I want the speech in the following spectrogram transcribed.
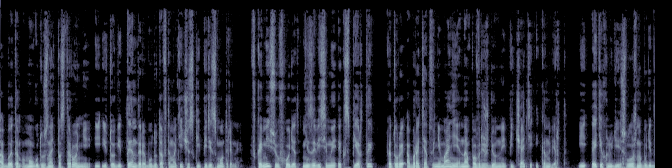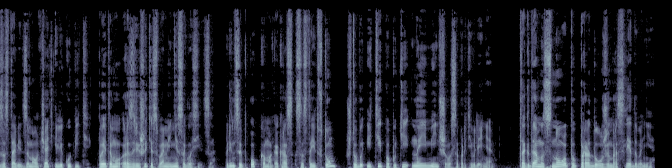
Об этом могут узнать посторонние, и итоги тендера будут автоматически пересмотрены. В комиссию входят независимые эксперты, которые обратят внимание на поврежденные печати и конверт. И этих людей сложно будет заставить замолчать или купить. Поэтому разрешите с вами не согласиться. Принцип Оккама как раз состоит в том, чтобы идти по пути наименьшего сопротивления. Тогда мы снова продолжим расследование.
